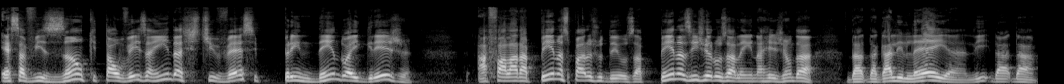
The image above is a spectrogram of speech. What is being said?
essa visão que talvez ainda estivesse prendendo a igreja a falar apenas para os judeus, apenas em Jerusalém, na região da, da, da Galileia, da, da,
